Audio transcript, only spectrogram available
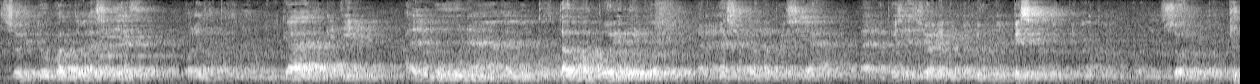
sobre todo cuando las ideas, por ahí las páginas dominicales, que tienen alguna, algún costado más poético, la relación con la poesía, la, poesía se lleva bien con la luna, pésimamente mal con, con el sol, porque,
